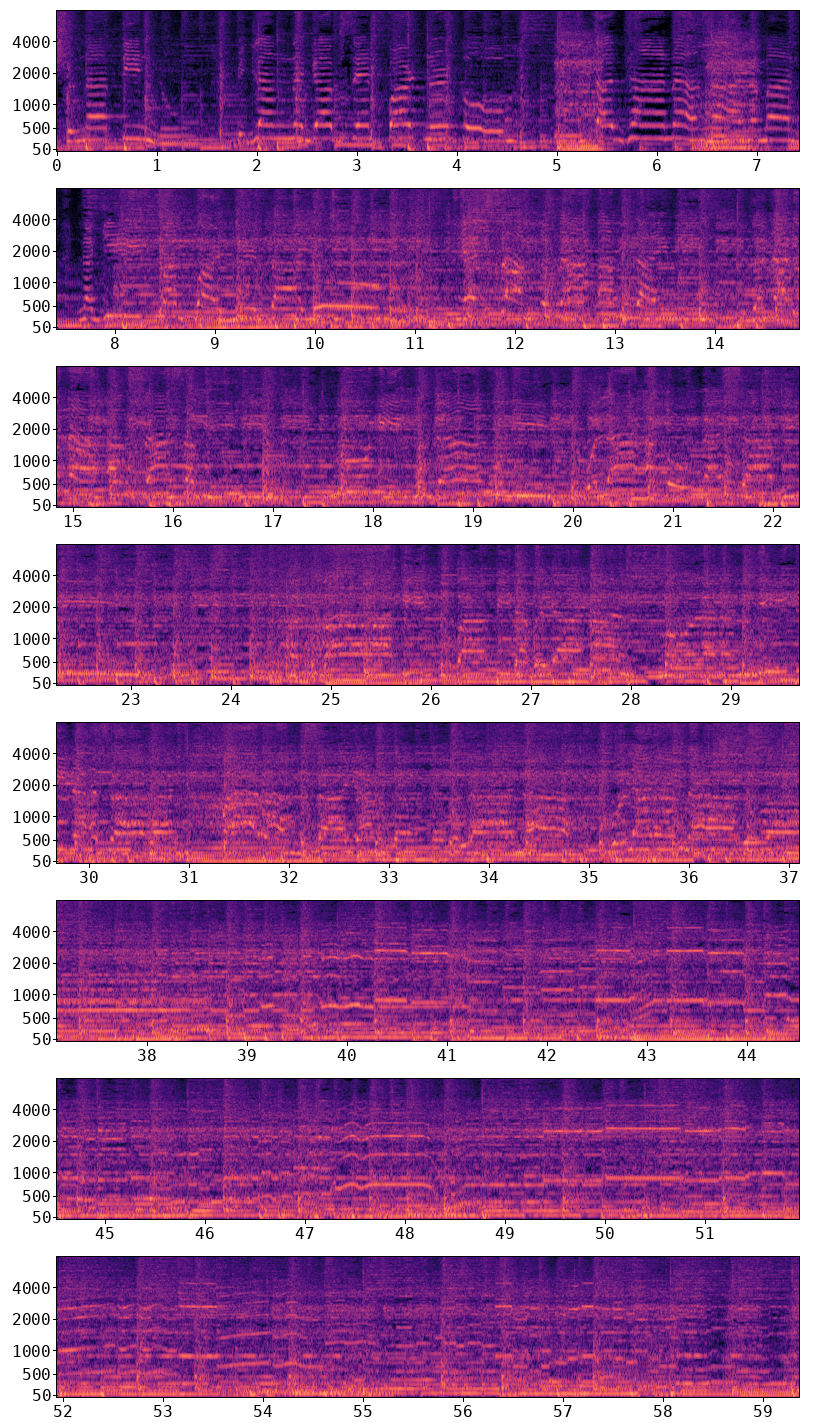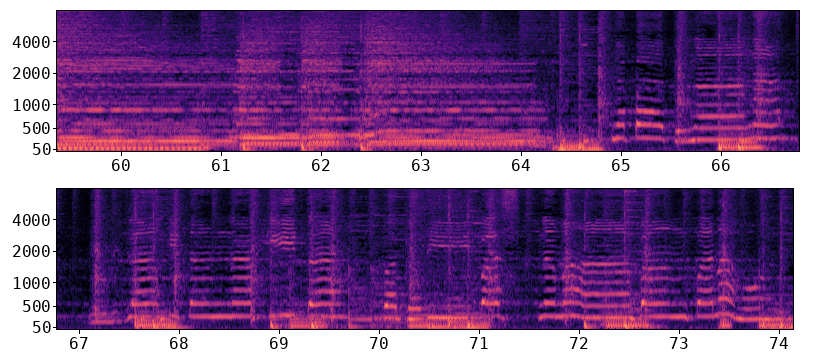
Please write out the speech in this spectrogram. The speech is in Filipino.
relasyon natin nung Biglang nag-absent partner ko. Tadhana nga naman Naging mag-partner tayo. Pagkalipas na mahabang panahon.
